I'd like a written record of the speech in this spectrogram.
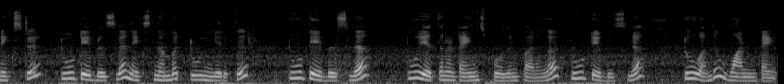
நெக்ஸ்ட்டு டூ டேபிள்ஸில் நெக்ஸ்ட் நம்பர் டூ இங்கே இருக்குது டூ டேபிள்ஸில் டூ எத்தனை டைம்ஸ் போகுதுன்னு பாருங்கள் டூ டேபிள்ஸில் டூ வந்து one time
